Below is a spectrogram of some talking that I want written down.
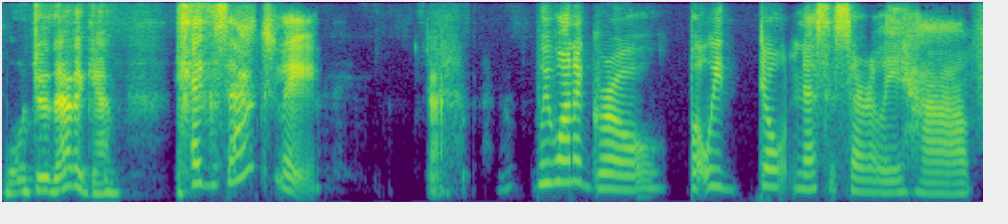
Won't do that again. exactly. Yeah. We want to grow, but we don't necessarily have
